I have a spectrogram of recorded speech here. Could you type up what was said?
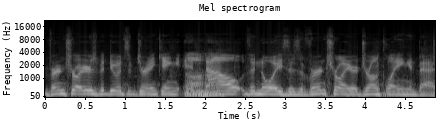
Verne Troyer's been doing some drinking, and Uh-huh. now the noise is of Verne Troyer drunk laying in bed.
